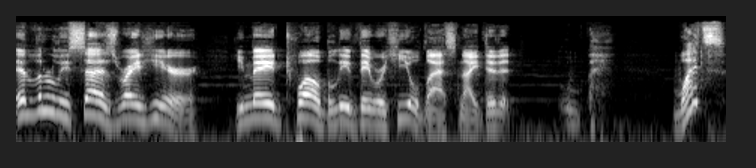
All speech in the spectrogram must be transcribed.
it literally says right here, you made 12 believe they were healed last night. Did it... What?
